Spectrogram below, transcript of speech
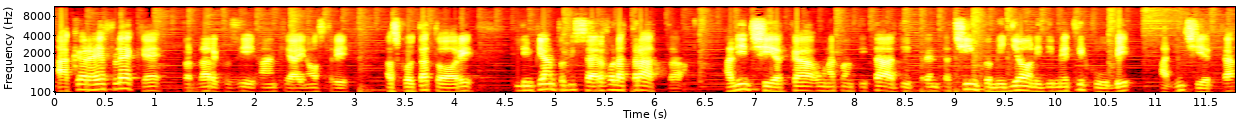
Acque reflue che, per dare così anche ai nostri ascoltatori, l'impianto di Servola tratta all'incirca una quantità di 35 milioni di metri cubi all'incirca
